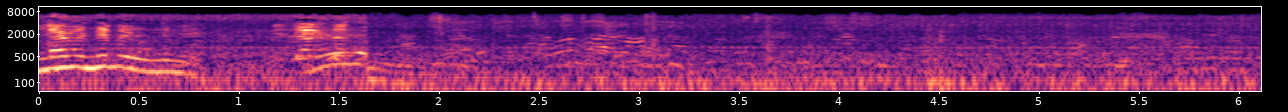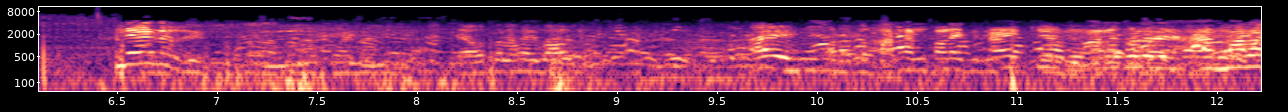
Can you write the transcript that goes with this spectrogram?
নেমে নেমে নেমে মারা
